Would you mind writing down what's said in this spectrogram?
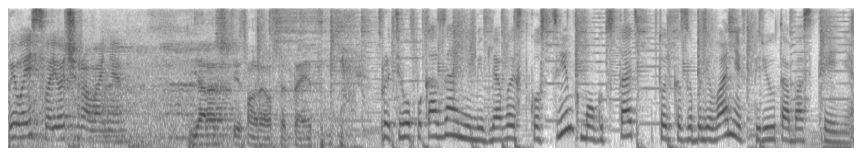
У него есть свое очарование. Я рад, что тебе понравился танец. Противопоказаниями для West Coast Swing могут стать только заболевания в период обострения.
